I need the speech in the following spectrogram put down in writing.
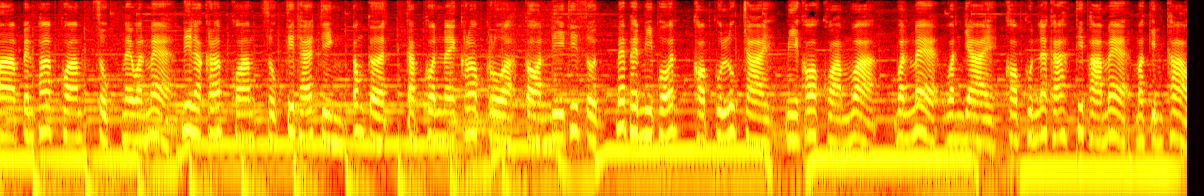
มาเป็นภาพความสุขในวันแม่ นี่แหละครับ ความสุขที่แท้จริงต้องเกิดกับคนในครอบครัวก่อนดีที่สุด แม่เพนมีโพสต์ ขอบคุณลูกชาย มีข้อความว่า วันแม่วันยาย ขอบคุณนะคะ ที่พาแม่มากินข้าว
